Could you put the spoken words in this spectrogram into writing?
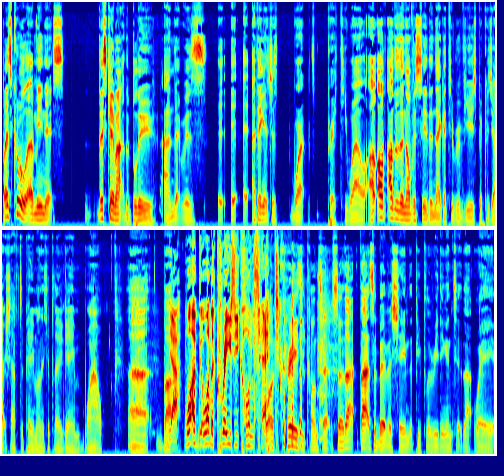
but it's cool. I mean, it's this came out of the blue, and it was. It, it, it, I think it's just worked pretty well. Other than obviously the negative reviews because you actually have to pay money to play a game. Wow. Uh, but yeah, what a what a crazy concept! What a crazy concept. So that that's a bit of a shame that people are reading into it that way.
